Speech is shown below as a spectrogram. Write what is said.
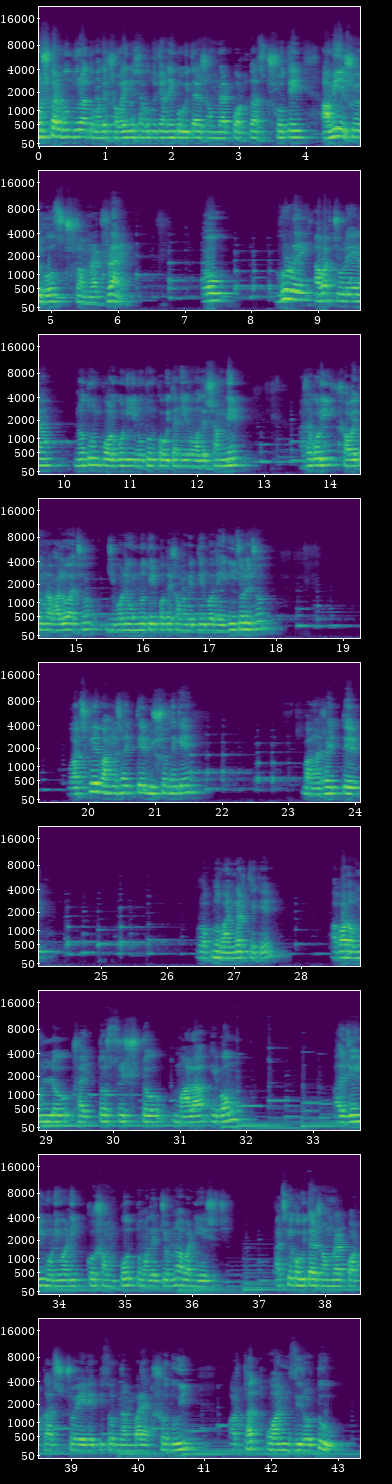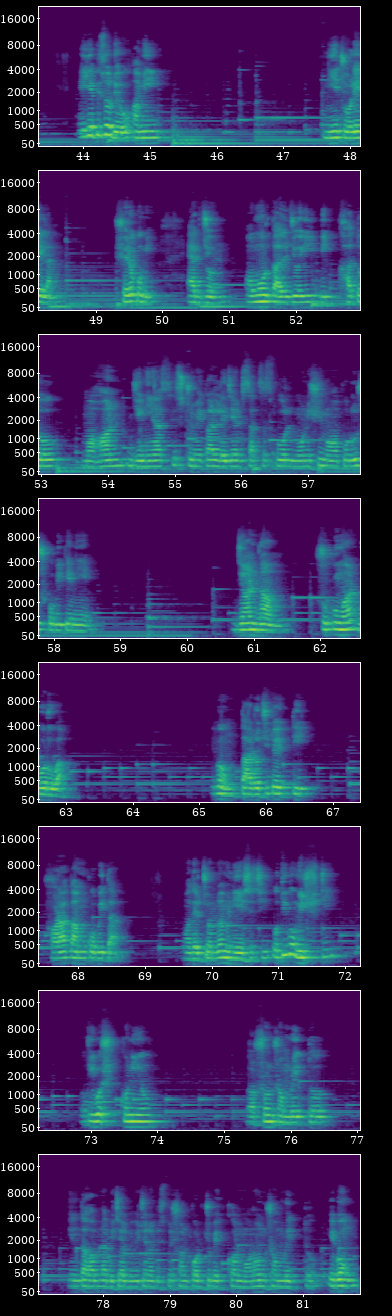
নমস্কার বন্ধুরা, তোমাদের সবাইকে স্বাগত জানাই কবিতায় সম্রাট পডকাস্ট শোতে। আমি এসের হোস্ট সম্রাট রায়। তো, ঘুরে আবার চলে এলাম নতুন পর্ব নিয়ে, নতুন কবিতা নিয়ে তোমাদের সামনে। আশা করি সবাই তোমরা ভালো আছো, জীবনে উন্নতির পথে, সমৃদ্ধির পথে এগিয়ে চলেছ। আজকে বাংলা সাহিত্যের বিশ্ব থেকে, বাংলা সাহিত্যের রত্ন ভাণ্ডার থেকে আবার অমূল্য সাহিত্য সৃষ্ট মালা এবং কালজয়ী মণিমাণিক্য সম্পদ তোমাদের জন্য আবার নিয়ে এসেছি। আজকে কবিতার সম্রাট পডকাস্ট এর এপিসোড নাম্বার একশো দুই, অর্থাৎ ওয়ান জিরো টু এই এপিসোডেও আমি নিয়ে চলে এলাম। সেরকমই একজন অমর কালজয়ী বিখ্যাত মহান genius history maker legend successful মনীষী, মহাপুরুষ কবিকে নিয়ে। যার নাম সুকুমার বড়ুয়া। এবং তার রচিত একটি ছড়াকাম কবিতা আমাদের জন্য আমি নিয়ে এসেছি। অতীব মিষ্টি, অতীব শিক্ষণীয়, দর্শন সমৃদ্ধ চিন্তা ভাবনা বিচার বিবেচনা বিশ্লেষণ, পর্যবেক্ষণ, মনন সমৃদ্ধ এবং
